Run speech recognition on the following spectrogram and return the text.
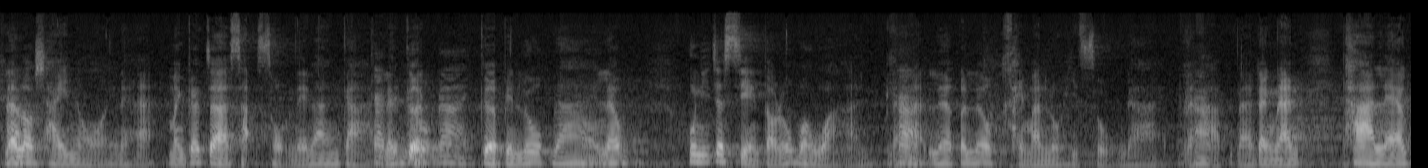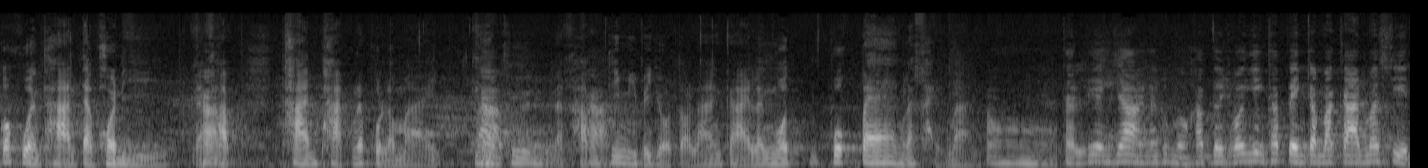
ครับแล้วเราใช้น้อยนะฮะมันก็จะสะสมในร่างกายกลายเป็นแล้วเกิดโรคได้เกิดเป็นโรคได้อ๋อแล้วพวกนี้จะเสี่ยงต่อโรคเบาหวานนะครัฮะบแล้วก็โรคไขมันโลหิตสูงได้นะคครัรับบนะดังนั้นทานแล้วก็ควรทานแต่พอดี นะคครัรับบทานผักและผลไม้ครัมาบกขึ้นนะครับครับที่มีประโยชน์ต่อร่างกาย และงดพวกแป้งและไขมันอ๋อแต่เลี่ยงยากนะคุณหมอครับโดยเฉพาะยิ่งถ้าเป็นกรรมการมัสยิด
